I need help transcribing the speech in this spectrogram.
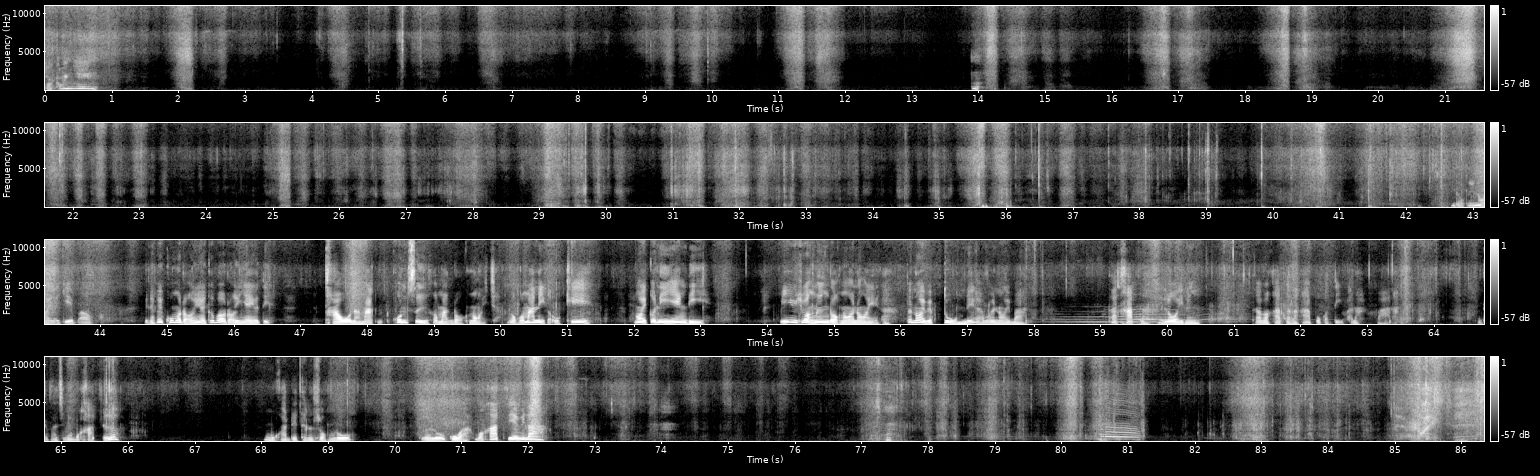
ดอกกำลังงาม ดอกน้อยๆก็เก็บเอา เป็นอะไรคุ้มาดอกใหญ่คือบอาดอกใหญ่ๆว่าติเขานะมากคนสื่อเขามากดอกหน่อยจ้ะดอกประมาณนี้ก็โอเคน้อยก็นี่ยังดี มีอยู่ช่วงหนึ่งดอกน้อยๆค่ะแต่น้อยแบบตุ่มเด้ค่ะบ่แม่น้อยบาน ถ้าคัดนะให้ลอยหนึ่งถ้าว่าคัดกันราคาปกติพะนะบาทนะแต่บานสิเนี่ยบ่คัดเด้อหมูคัดเด็ดเทละสองโลเทละโลกลัวบ่คัดเสียเวลา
